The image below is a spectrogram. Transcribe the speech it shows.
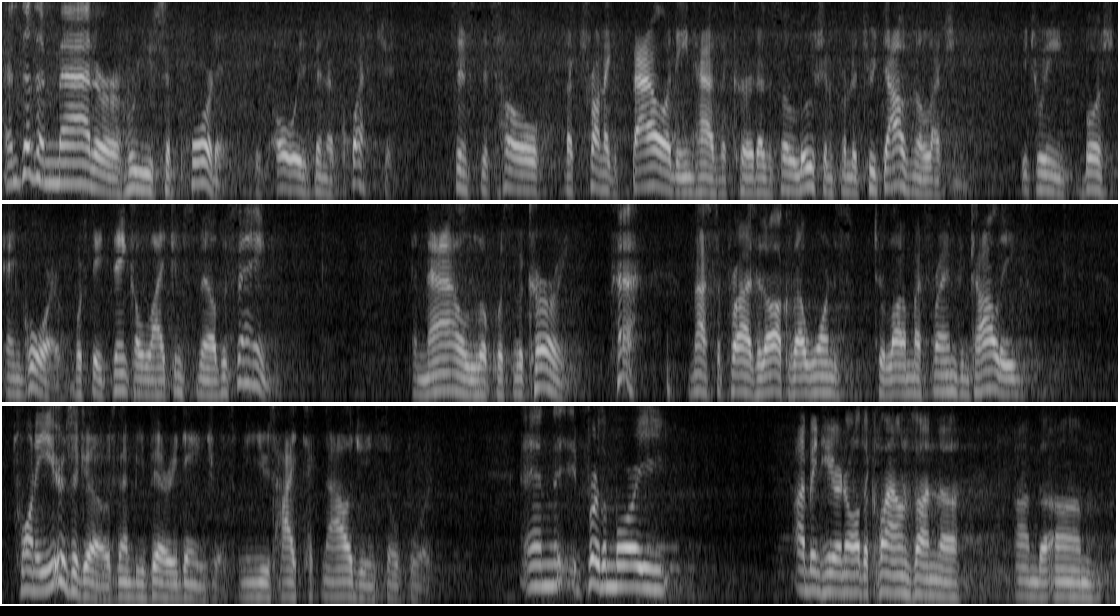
And it doesn't matter who you support it, it's always been a question since this whole electronic balloting has occurred as a solution from the 2000 elections between Bush and Gore, which they think alike and smell the same. And now look what's occurring. Not surprised at all because I warned this to a lot of my friends and colleagues 20 years ago is going to be very dangerous when you use high technology and so forth. And furthermore, I've been hearing all the clowns on the on the um,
